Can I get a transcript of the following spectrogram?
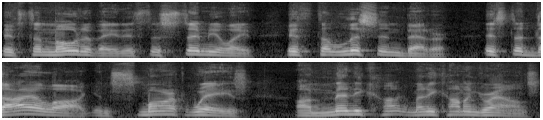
It's to motivate, it's to stimulate, it's to listen better, it's to dialogue in smart ways on many, many common grounds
